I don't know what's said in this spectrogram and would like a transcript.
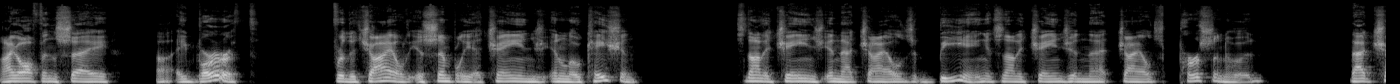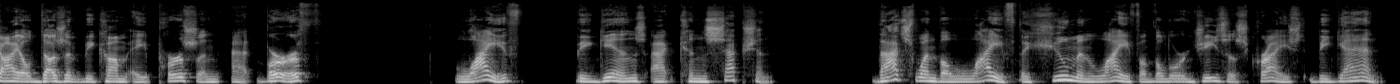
I often say uh, a birth for the child is simply a change in location. It's not a change in that child's being. It's not a change in that child's personhood. That child doesn't become a person at birth. Life begins at conception. That's when the life, the human life of the Lord Jesus Christ began,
